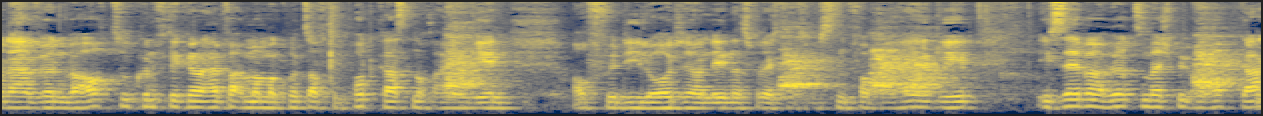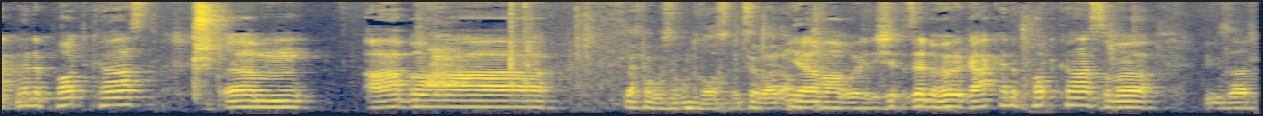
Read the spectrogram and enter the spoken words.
so, da würden wir auch zukünftig dann einfach immer mal kurz auf den Podcast noch eingehen, auch für die Leute, an denen das vielleicht ein bisschen vorbeigeht. Ich selber höre zum Beispiel überhaupt gar keine Podcast, ähm, aber Lass mal kurz den Hund raus, erzähl weiter. ja, Mario, ich selber höre gar keine Podcasts, aber wie gesagt,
